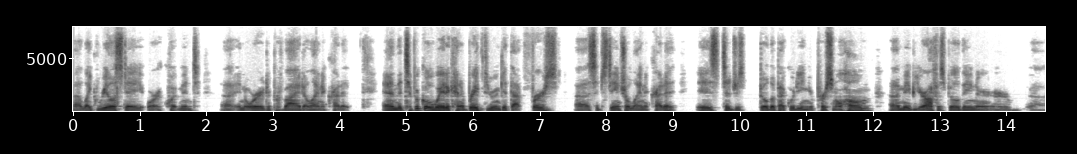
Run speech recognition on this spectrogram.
uh, like real estate or equipment, uh, in order to provide a line of credit. And the typical way to kind of break through and get that first uh, substantial line of credit is to just build up equity in your personal home, uh, maybe your office building or, or uh,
